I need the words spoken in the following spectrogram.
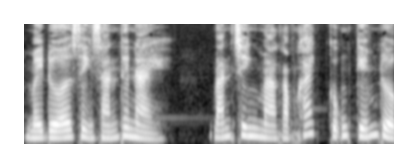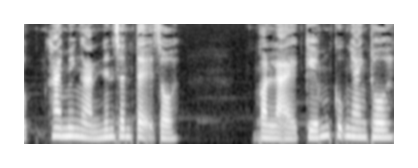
Mấy đứa xinh xắn thế này, bán trinh mà gặp khách cũng kiếm được 20.000 nhân dân tệ rồi. Còn lại kiếm cũng nhanh thôi,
